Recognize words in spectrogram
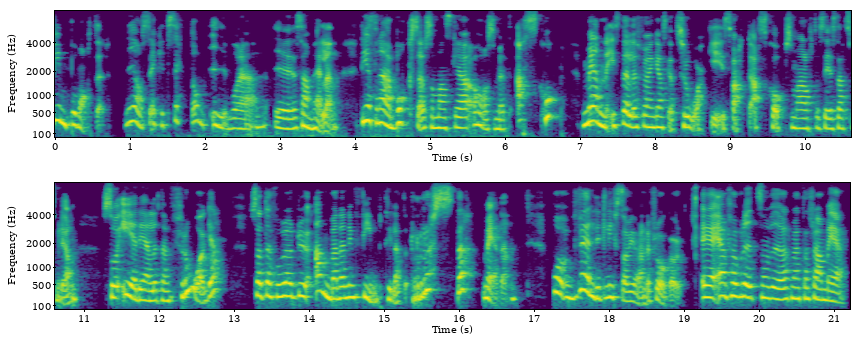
fimpomater. Ni har säkert sett dem i våra eh, samhällen. Det är sådana här boxar som man ska ha som ett askkopp. Men istället för en ganska tråkig svart askkopp som man ofta ser i stadsmiljön så är det en liten fråga. Så att där får du använda din FIMP till att rösta med den. På väldigt livsavgörande frågor. Eh, en favorit som vi har varit med att ta fram är,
